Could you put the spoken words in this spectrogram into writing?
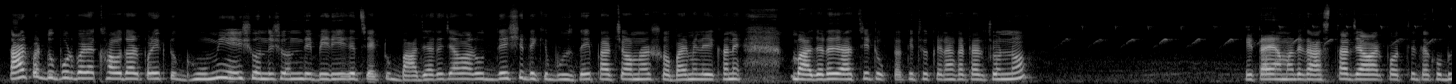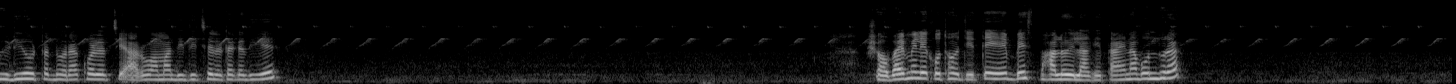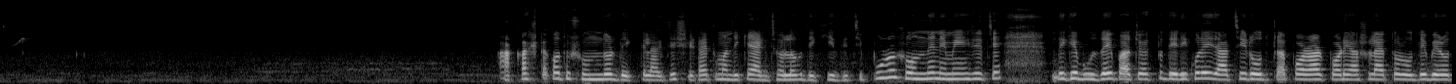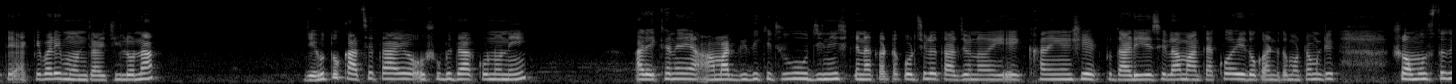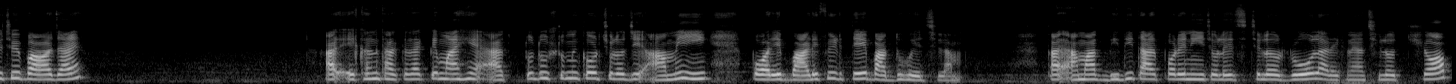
তারপর দুপুরবেলা খাওয়া দাওয়ার পরে একটু ঘুমিয়ে সন্ধে সন্ধে বেরিয়ে গেছে, একটু বাজারে যাওয়ার উদ্দেশ্যে দেখে বুঝতেই পারছ আমরা সবাই মিলে এখানে বাজারে যাচ্ছি টুকটাক কিছু কেনাকাটার জন্য। এটাই আমাদের রাস্তার যাওয়ার পথে। দেখো, ভিডিওটা ধরা করেছি আরও আমার দিদি ছেলেটাকে দিয়ে। সবাই মিলে কোথাও যেতে বেশ ভালোই লাগে, তাই না বন্ধুরা? আকাশটা কত সুন্দর দেখতে লাগছে, সেটাই তোমাদেরকে এক ঝলক দেখিয়ে দিচ্ছি। পুরো সন্ধে নেমে এসেছে দেখে বুঝতেই পারছ, একটু দেরি করেই যাচ্ছি, রোদটা পড়ার পরে আসলে এত রোদে বেরোতে একেবারেই মন চাইছিল না। যেহেতু কাছে, তাই অসুবিধা কোনো নেই। আর এখানে আমার দিদি কিছু জিনিস কেনাকাটা করছিল, তার জন্য এখানে এসে একটু দাঁড়িয়েছিলাম। আর দেখো, এই দোকানটাতে মোটামুটি সমস্ত কিছুই পাওয়া যায়। আর এখানে থাকতে থাকতে মাহি এত দুষ্টুমি করছিল যে আমি পরে বাড়ি ফিরতে বাধ্য হয়েছিলাম। তাই আমার দিদি তারপরে নিয়ে চলে এসেছিল রোল, আর এখানে ছিল চপ।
